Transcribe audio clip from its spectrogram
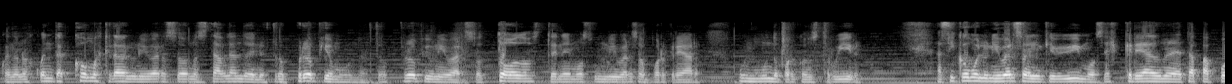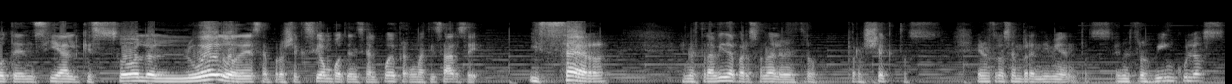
Cuando nos cuenta cómo es creado el universo, nos está hablando de nuestro propio mundo, nuestro propio universo. Todos tenemos un universo por crear, un mundo por construir. Así como el universo en el que vivimos es creado en una etapa potencial que solo luego de esa proyección potencial puede pragmatizarse y ser en nuestra vida personal, en nuestros proyectos, en nuestros emprendimientos, en nuestros vínculos,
